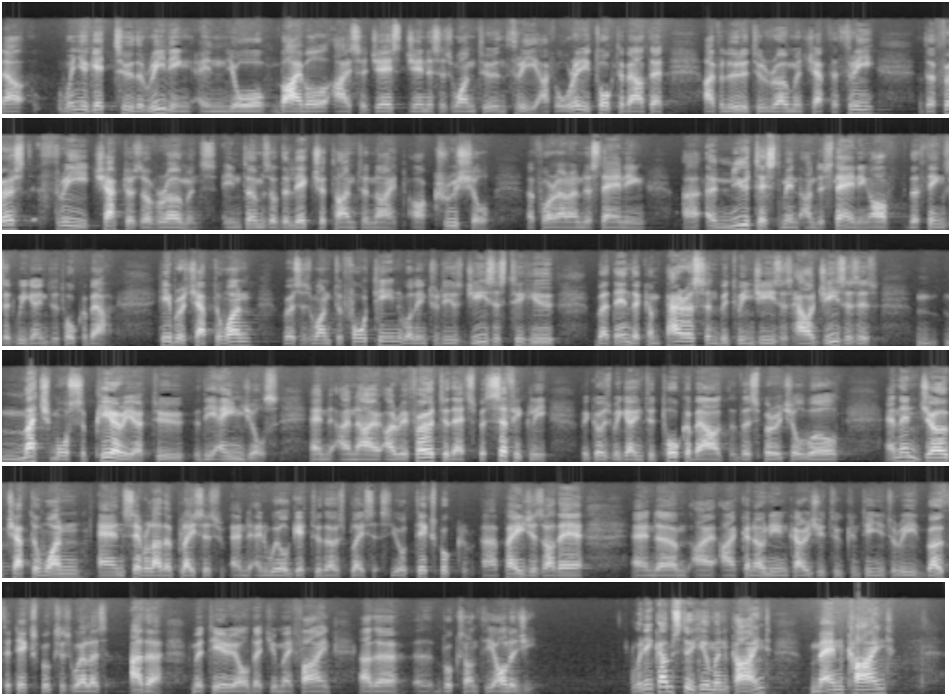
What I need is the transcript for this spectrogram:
Now, when you get to the reading in your Bible, I suggest Genesis 1, 2, and 3. I've already talked about that. I've alluded to Romans chapter 3. The first three chapters of Romans, in terms of the lecture time tonight, are crucial uh, for our understanding, uh, a New Testament understanding of the things that we're going to talk about. Hebrews chapter 1, verses 1 to 14, will introduce Jesus to you, but then the comparison between Jesus, how Jesus is much more superior to the angels. And, and I, I refer to that specifically because we're going to talk about the spiritual world. And then Job chapter 1 and several other places, and, and we'll get to those places. Your textbook uh, pages are there, and um, I, I, can only encourage you to continue to read both the textbooks as well as other material that you may find, other uh, books on theology. When it comes to humankind, mankind,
